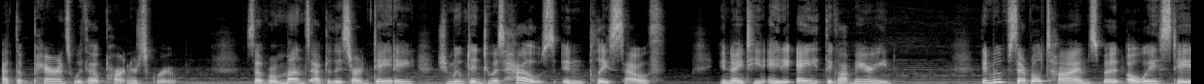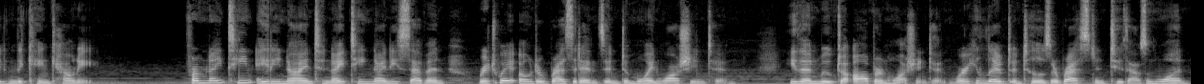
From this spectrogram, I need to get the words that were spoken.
at the Parents Without Partners group. Several months after they started dating, she moved into his house in Place South. In 1988, they got married. They moved several times, but always stayed in the King County. From 1989 to 1997, Ridgway owned a residence in Des Moines, Washington. He then moved to Auburn, Washington, where he lived until his arrest in 2001.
